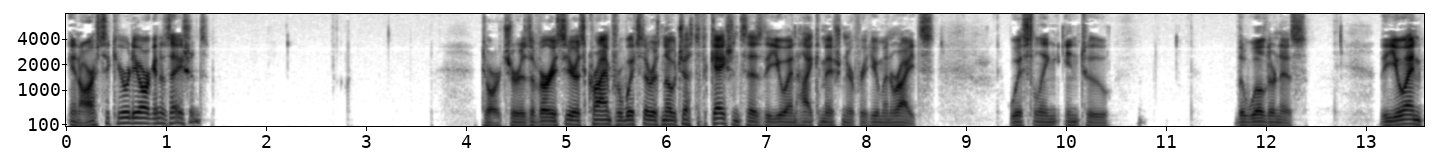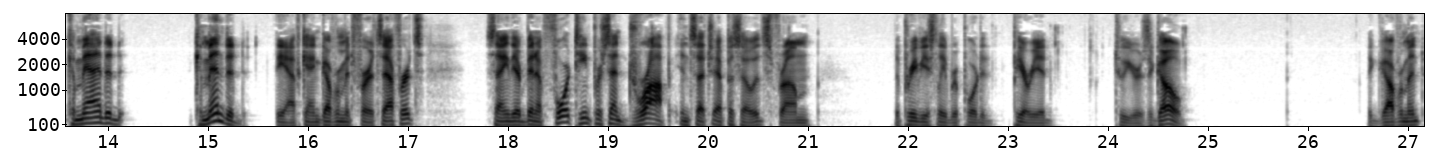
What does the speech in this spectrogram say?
in our security organizations. Torture is a very serious crime for which there is no justification, says the UN High Commissioner for Human Rights, whistling into the wilderness. The UN commanded, commended the Afghan government for its efforts, saying there had been a 14% drop in such episodes from the previously reported period two years ago. The government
